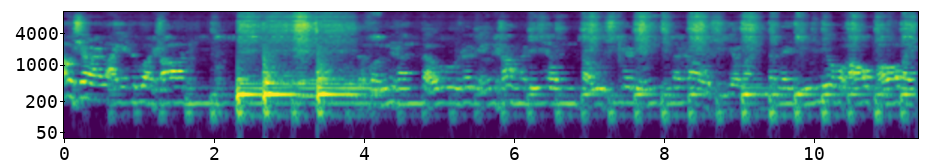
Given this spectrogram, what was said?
哪位老仙儿来落山？风山都是顶上的人，都是林子绕西湾，那个一溜好跑呗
